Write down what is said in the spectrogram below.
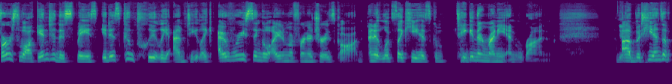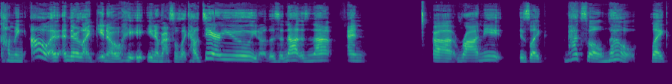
first walk into this space it is completely empty. Like every single item of furniture is gone and it looks like he has com- taken their money and run. Yeah. uh, but he ends up coming out and, and they're like you know he, you know maxwell's like how dare you? You know this and that this and that. And uh rodney is like maxwell no. Like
